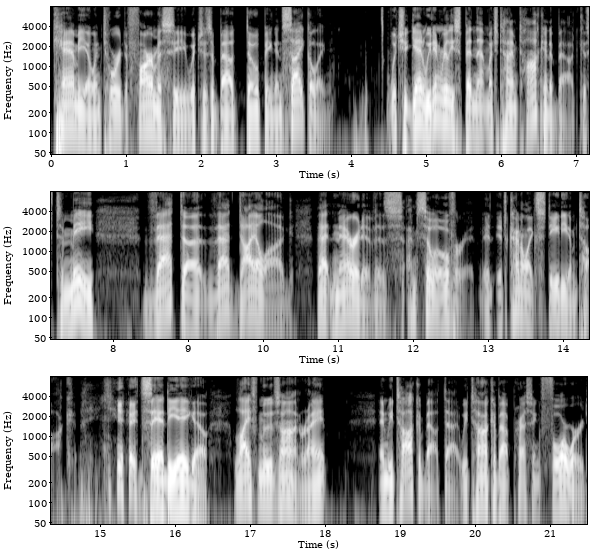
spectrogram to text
cameo in Tour de Pharmacy, which is about doping and cycling, which again, we didn't really spend that much time talking about because to me, that uh, that dialogue, that narrative is I'm so over it. it it's kind of like stadium talk in San Diego. Life moves on, right? And we talk about that. We talk about pressing forward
